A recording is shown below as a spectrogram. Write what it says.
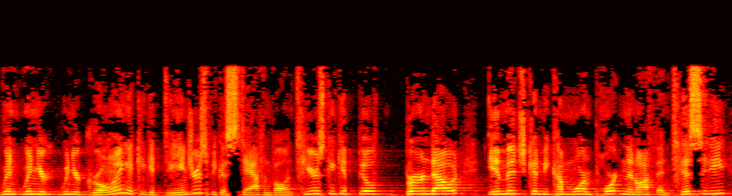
When, when, you're, when you're growing, it can get dangerous because staff and volunteers can get built, burned out. Image can become more important than authenticity.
